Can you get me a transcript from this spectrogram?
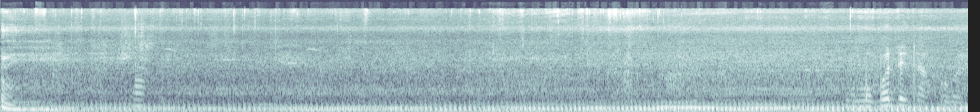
นี่ ยังบ่เบิดได้ดักบ่เลย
